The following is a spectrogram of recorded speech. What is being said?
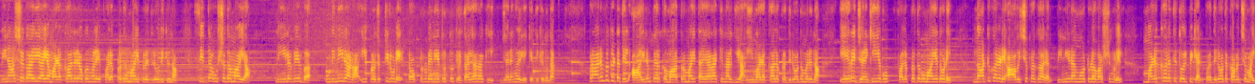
വിനാശകാരിയായ മഴക്കാല രോഗങ്ങളെ ഫലപ്രദമായി പ്രതിരോധിക്കുന്ന സിദ്ധ ഔഷധമായ നീലവേമ്പ് കുടിനീരാണ് ഈ പ്രൊജക്ടിലൂടെ ഡോക്ടറുടെ നേതൃത്വത്തിൽ തയ്യാറാക്കി ജനങ്ങളിലേക്ക് എത്തിക്കുന്നത്. പ്രാരംഭഘട്ടത്തിൽ ആയിരം പേർക്ക് മാത്രമായി തയ്യാറാക്കി നൽകിയ ഈ മഴക്കാല പ്രതിരോധ മരുന്ന് ഏറെ ജനകീയവും ഫലപ്രദവുമായതോടെ നാട്ടുകാരുടെ ആവശ്യപ്രകാരം പിന്നീട് അങ്ങോട്ടുള്ള വർഷങ്ങളിൽ മഴക്കാലത്തെ തോൽപ്പിക്കാൻ പ്രതിരോധ കവചമായി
